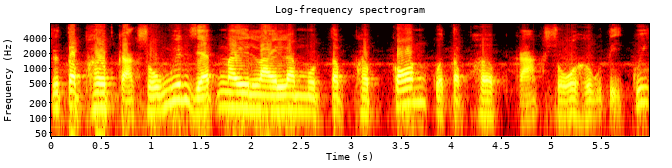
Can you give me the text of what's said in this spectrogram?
rồi tập hợp các số nguyên z này lại là một tập hợp con của tập hợp các số hữu tỉ quy.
